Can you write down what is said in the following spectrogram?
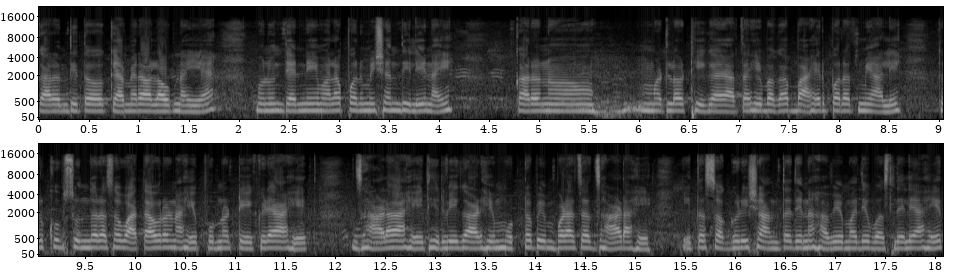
कारण तिथं कॅमेरा अलाउड नाही आहे. म्हणून त्यांनी मला परमिशन दिली नाही. कारण म्हटलं ठीक आहे आता हे बघा बाहेर परत मी आले. तर खूप सुंदर असं वातावरण आहे पूर्ण टेकड्या आहेत झाडं आहेत हिरवीगाड हे मोठं पिंपळाचं झाड आहे. इथं सगळी शांततेनं हवेमध्ये बसलेले आहेत.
